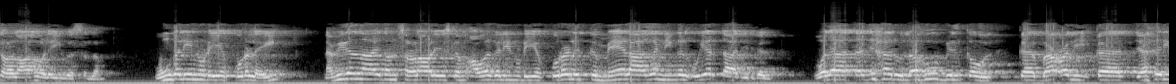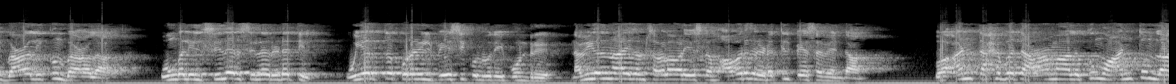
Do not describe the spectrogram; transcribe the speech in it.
ஸல்லல்லாஹு அலஹி வஸல்லம். உங்களினுடைய குரலை நபிகள் நாயகம் சல்லா அலி இஸ்லாம் அவர்களினுடைய குரலுக்கு மேலாக நீங்கள் உயர்த்தாதீர்கள். ஒலா தஜ்ஹரு லஹு பில் கவுல் க பாலி க ஜஹரி பாலிக்கும் பாலா உங்களில் சிலர் சிலரிடத்தில் உயர்த்த குரலில் பேசிக் கொள்வதை போன்று நபிகள் நாயகம் சல்லா அலி இஸ்லாம் அவர்களிடத்தில் பேச வேண்டாம். அன் தஹபத் அமாலுக்கும் அன்தும் லா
